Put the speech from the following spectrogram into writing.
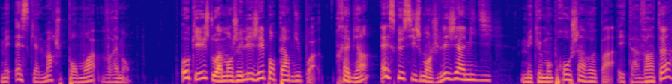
mais est-ce qu'elle marche pour moi vraiment? Ok, je dois manger léger pour perdre du poids. Très bien, est-ce que si je mange léger à midi mais que mon prochain repas est à 20h,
